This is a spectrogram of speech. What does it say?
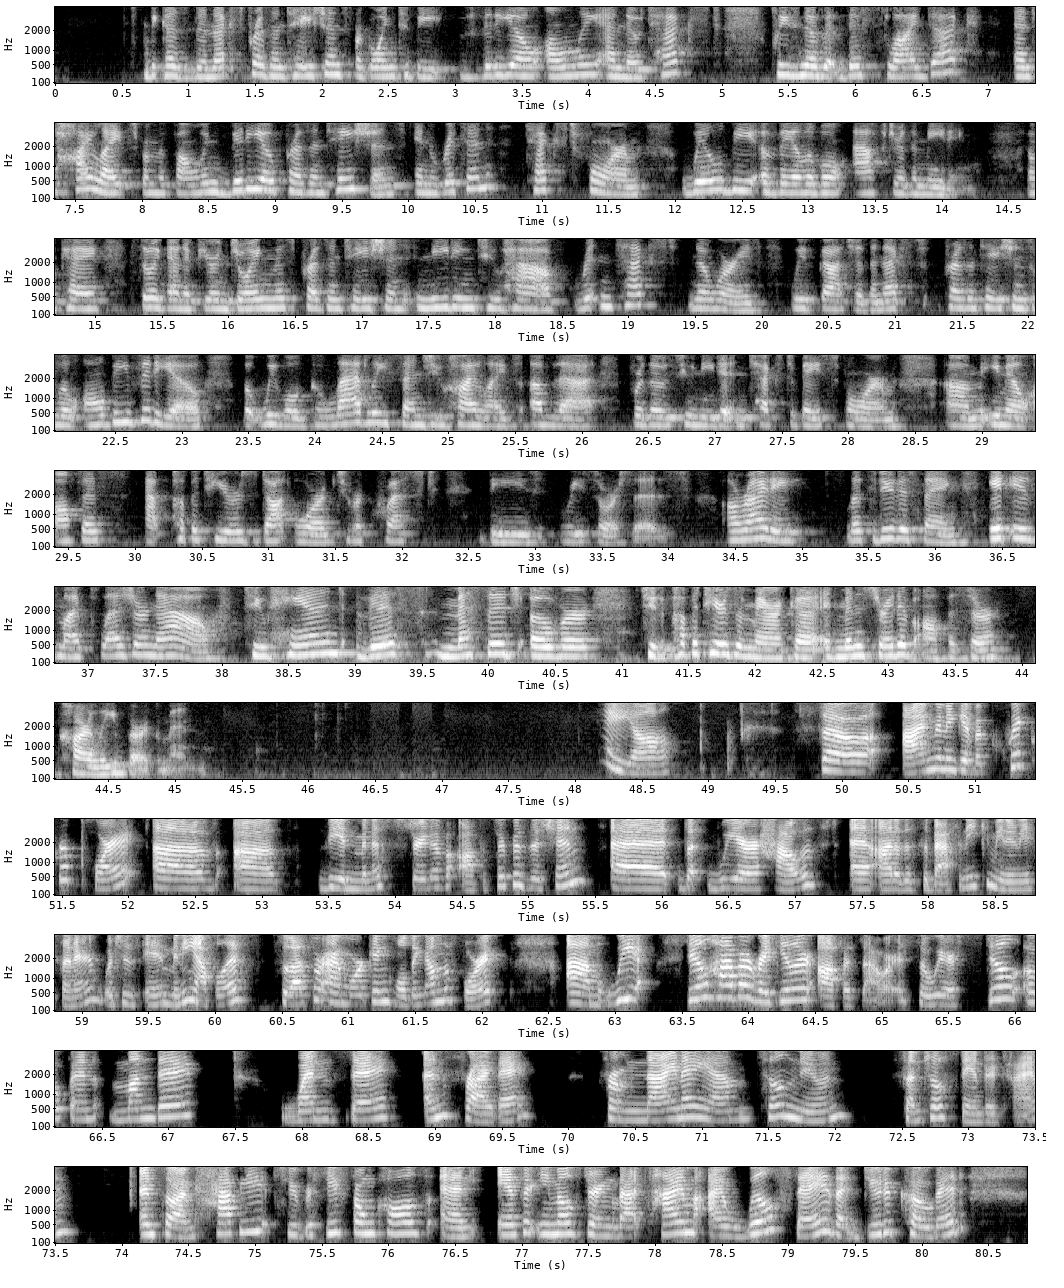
because the next presentations are going to be video only and no text. Please know that this slide deck and highlights from the following video presentations in written text form will be available after the meeting. Okay, so again, if you're enjoying this presentation, needing to have written text, no worries, we've got you. The next presentations will all be video, but we will gladly send you highlights of that for those who need it in text-based form. Um, email office at puppeteers.org to request these resources. All righty, Let's do this thing. It is my pleasure now to hand this message over to the Puppeteers of America Administrative Officer, Carly Bergman. Hey, y'all. So I'm going to give a quick report of uh, the administrative officer position at the, we are housed at, out of the Sabathani Community Center, which is in Minneapolis. So that's where I'm working, holding down the fort. Um, we still have our regular office hours. So we are still open Monday, Wednesday, and Friday from 9 a.m. till noon Central Standard Time. And so I'm happy to receive phone calls and answer emails during that time. I will say that due to COVID,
